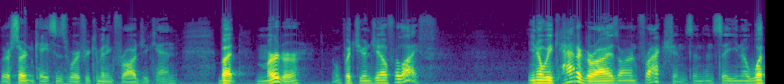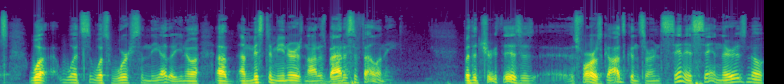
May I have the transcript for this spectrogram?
There are certain cases where if you're committing fraud, you can. But murder will put you in jail for life. You know, we categorize our infractions and, and say, you know, what's, what, what's, what's worse than the other. You know, a, a misdemeanor is not as bad as a felony. But the truth is, is as far as God's concerned, sin is sin. There is no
